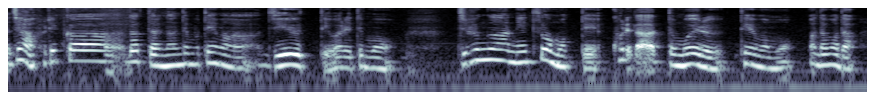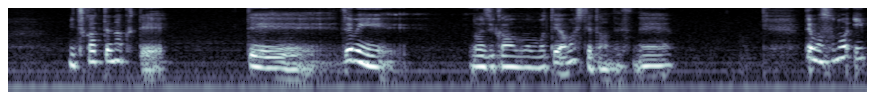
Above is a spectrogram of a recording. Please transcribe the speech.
じゃあアフリカだったら何でもテーマが自由って言われても自分が熱を持ってこれだって思えるテーマもまだまだ見つかってなくてでゼミの時間も持て余してたんですね。でもその一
